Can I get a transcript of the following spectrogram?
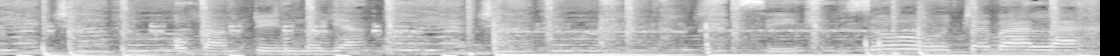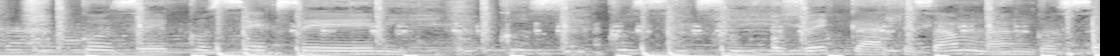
usambudu ya ubantwini ya sizojabala kuze kusekuseni uzwe kahle sihamba ngo-7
